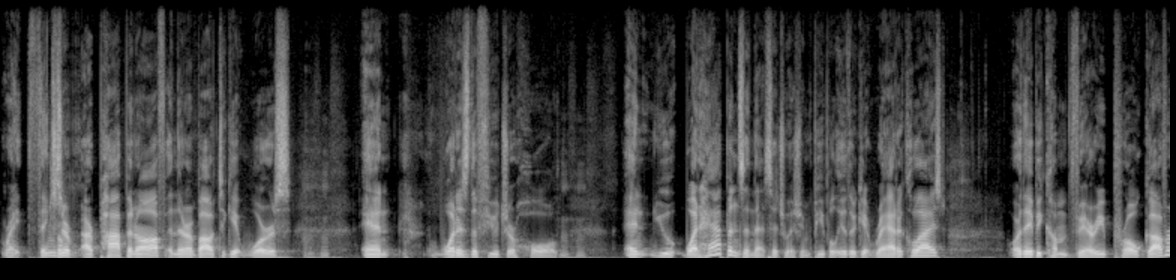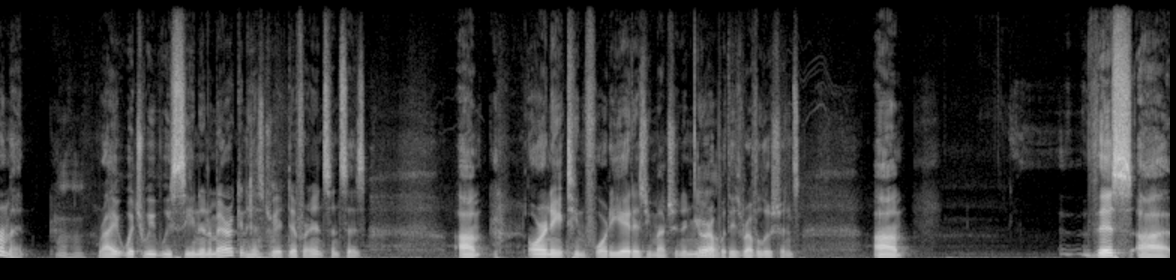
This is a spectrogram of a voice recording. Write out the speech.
right things so, are, are popping off and they're about to get worse mm-hmm. and what does the future hold mm-hmm. and you what happens in that situation people either get radicalized or they become very pro-government mm-hmm. right which we, we've seen in american history at mm-hmm. different instances um, or in 1848, as you mentioned in Europe yeah. with these revolutions. Um, this uh,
